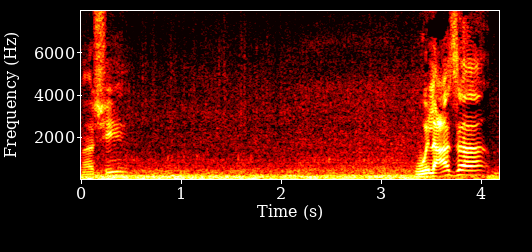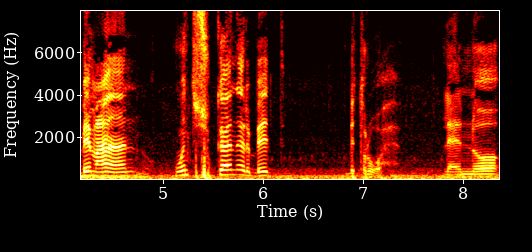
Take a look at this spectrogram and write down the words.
ماشي. والعزا بمعان وانت سكان اربد بتروح لأنه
